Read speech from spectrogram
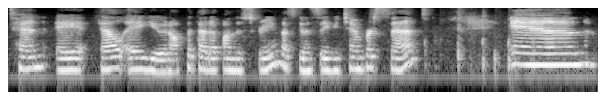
10LAU, and I'll put that up on the screen. That's going to save you 10%. And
